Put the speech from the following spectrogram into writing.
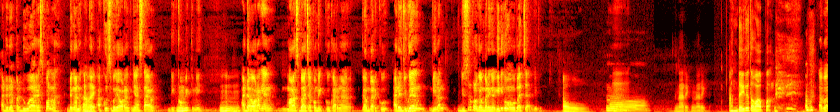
ada dapat dua respon lah dengan aku, Oke. aku sebagai orang yang punya style di komik ini. Mhm. ada orang yang malas baca komikku karena gambarku. Ada juga yang bilang justru kalau gambarnya nggak gini gue mau baca gitu. Oh, oh. Menarik menarik. Anda itu tahu apa? apa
